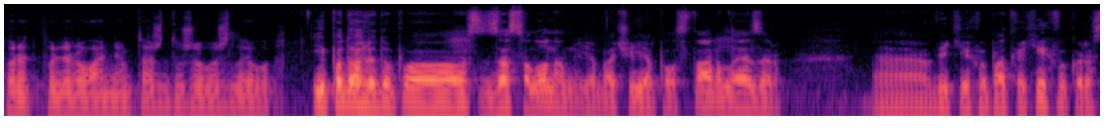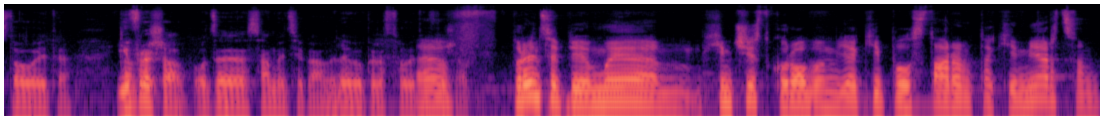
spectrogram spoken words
перед поліруванням теж дуже важливо. І по догляду по, за салоном я бачу є Polestar, Leather. Е, в яких випадках їх використовуєте? І фрешап. Оце саме цікаве, де використовуєте Е, фрешап. В принципі, ми хімчистку робимо як і полстаром, так і мерцем.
